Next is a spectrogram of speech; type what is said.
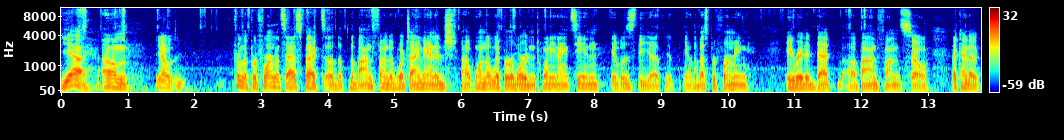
Yeah, um, you know, from the performance aspect, uh, the, the bond fund of which I manage uh, won the Lipper Award in 2019. It was the uh, you know the best performing A-rated debt uh, bond fund. So that kind of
